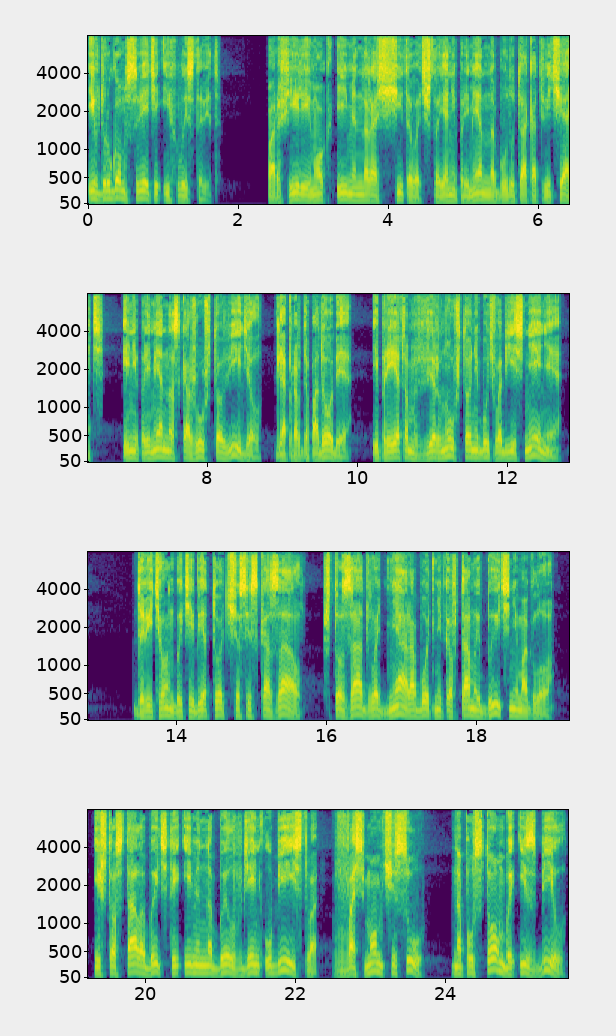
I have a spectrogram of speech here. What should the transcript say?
и в другом свете их выставит. Порфирий мог именно рассчитывать, что я непременно буду так отвечать и непременно скажу, что видел, для правдоподобия, и при этом вверну что-нибудь в объяснение, да ведь он бы тебе тотчас и сказал, что за два дня работников там и быть не могло, и что, стало быть, ты именно был в день убийства, в восьмом часу, на пустом бы избил.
